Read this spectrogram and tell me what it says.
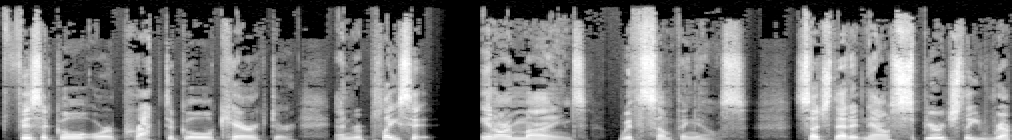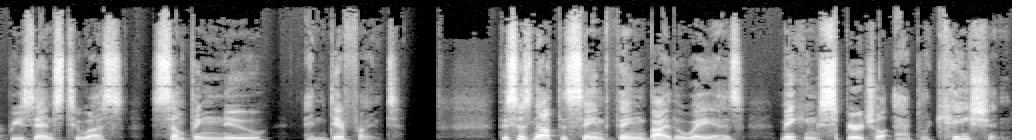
physical or practical character and replace it in our minds with something else, such that it now spiritually represents to us something new and different. This is not the same thing, by the way, as making spiritual application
